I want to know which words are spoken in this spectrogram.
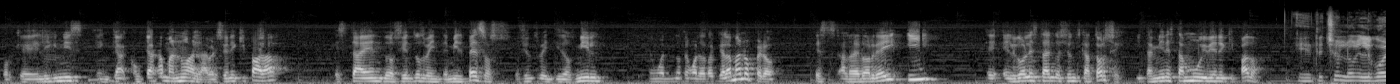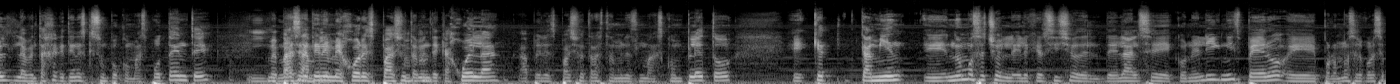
porque el Ignis con caja manual, la versión equipada, está en 220 mil pesos, 222 mil. No tengo el dato aquí a la mano, pero es alrededor de ahí. Y eh, el Gol está en 214 y también está muy bien equipado. Eh, de hecho, el Gol, la ventaja que tiene es que es un poco más potente. Y Me parece que tiene mejor espacio también de cajuela. El espacio atrás también es más completo. Eh, que también eh, no hemos hecho el, ejercicio del, alce con el Ignis, pero eh, por lo menos el Gol se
